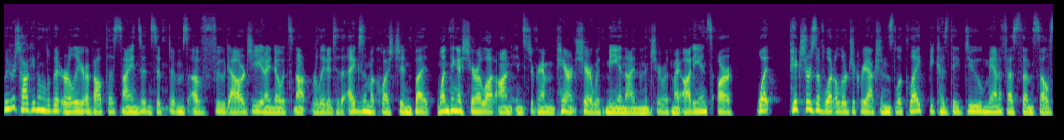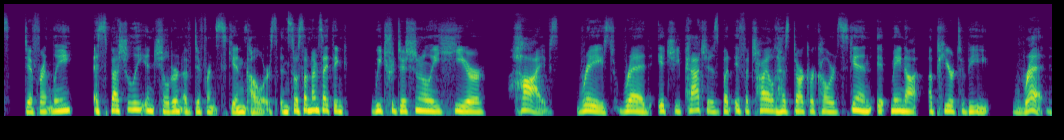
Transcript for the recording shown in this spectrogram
We were talking a little bit earlier about the signs and symptoms of food allergy. And I know it's not related to the eczema question, but one thing I share a lot on Instagram and parents share with me and I then share with my audience are what pictures of what allergic reactions look like because they do manifest themselves differently, especially in children of different skin colors. And so sometimes I think we traditionally hear hives, raised, red, itchy patches, but if a child has darker colored skin, it may not appear to be red.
